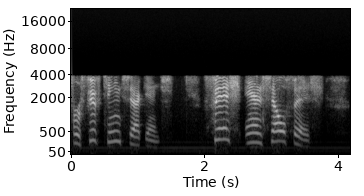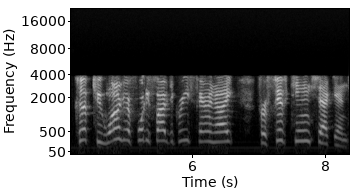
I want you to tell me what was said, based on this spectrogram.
for 15 seconds. Fish and shellfish, cook to 145 degrees Fahrenheit for 15 seconds.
